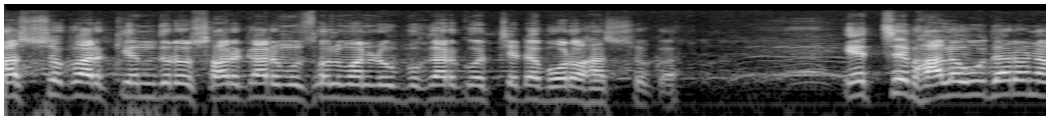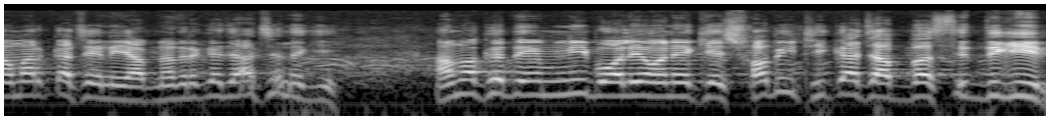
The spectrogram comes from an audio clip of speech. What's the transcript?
হাস্যকর কেন্দ্র সরকার মুসলমানের উপকার করছে, এটা বড় হাস্যকর। এর চেয়ে ভালো উদাহরণ আমার কাছে নেই। আপনাদের কাছে আছে নাকি? আমাকে তো এমনি বলে অনেকে, সবই ঠিক আছে আব্বাস সিদ্দিকির,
